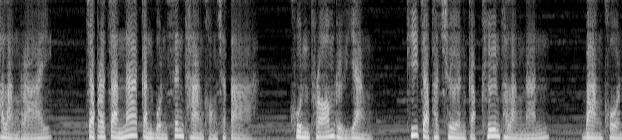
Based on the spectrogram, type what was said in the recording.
พลังร้าย จะประจันหน้ากันบนเส้นทางของชะตา คุณพร้อมหรือยัง ที่จะเผชิญกับคลื่นพลังนั้น บางคน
